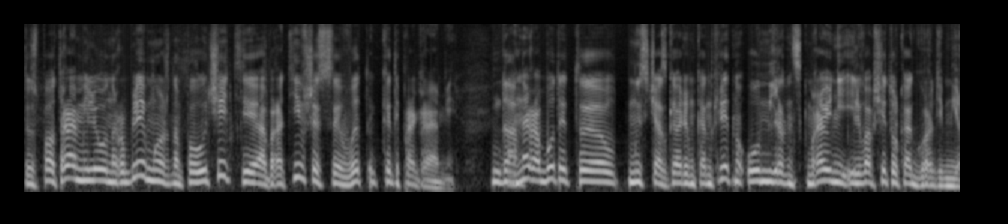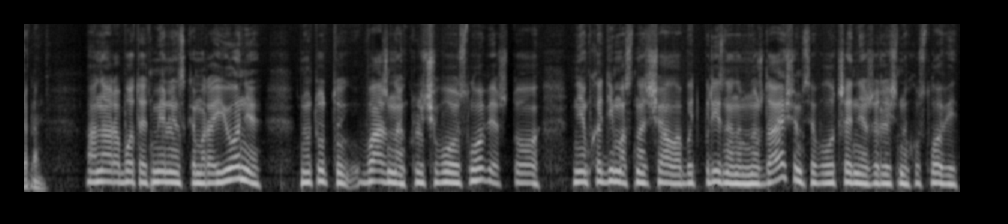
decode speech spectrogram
То есть полтора миллиона рублей можно получить, обратившись в это, к этой программе. Да. Она работает, э, мы сейчас говорим конкретно о Мирнинском районе или вообще только о городе Мирном? Она работает в Мерлинском районе, но тут важное ключевое условие, что необходимо сначала быть признанным нуждающимся в улучшении жилищных условий,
